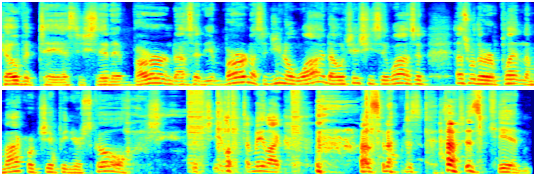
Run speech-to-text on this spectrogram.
COVID test. She said it burned. I said it burned. I said you know why don't you? She said why? I said that's where they're implanting the microchip in your skull. she, looked at me like. I said, I'm just, I'm just kidding.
